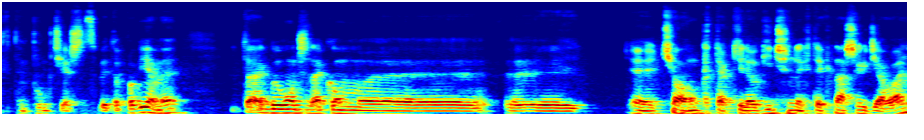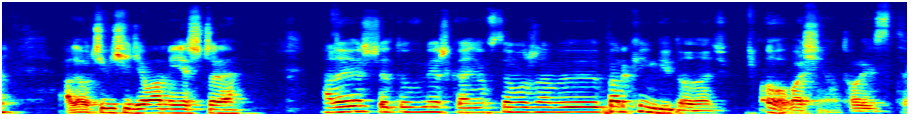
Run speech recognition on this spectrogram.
w tym punkcie jeszcze sobie to powiemy. I to jakby łączy taką ciąg taki logicznych tych naszych działań, ale oczywiście działamy jeszcze ale jeszcze tu w mieszkaniówce można by parkingi dodać. O, właśnie, no to jest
